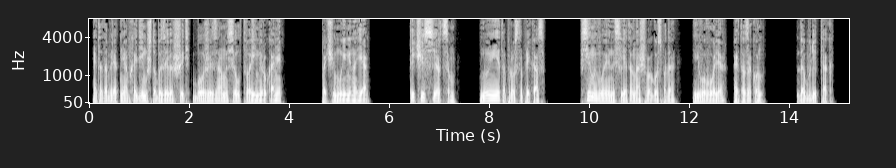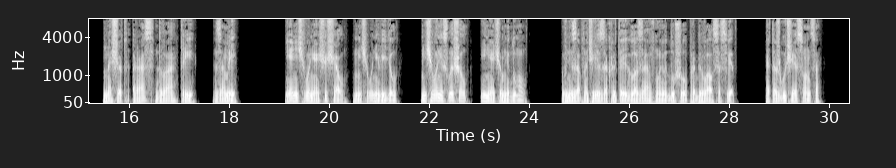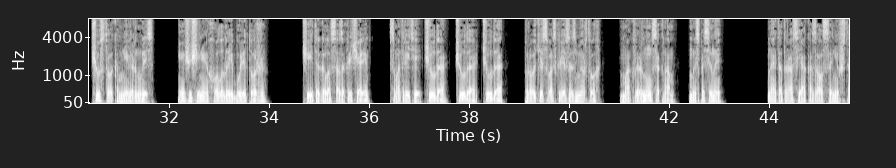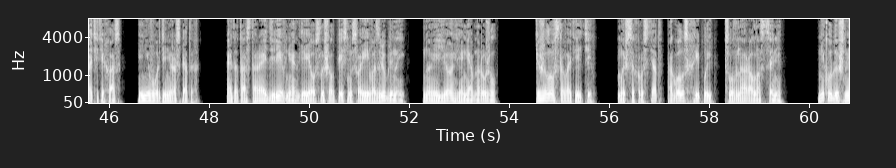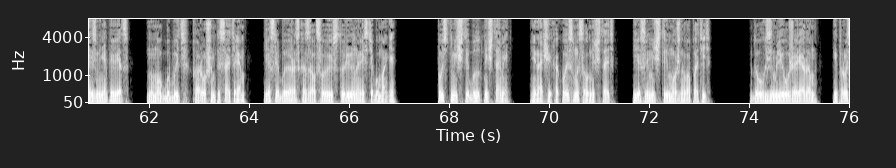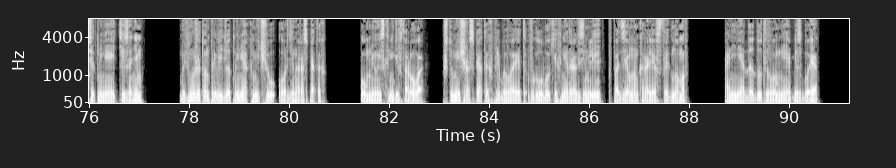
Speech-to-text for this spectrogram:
Этот обряд необходим, чтобы завершить Божий замысел твоими руками. Почему именно я? Ты чист сердцем, ну и это просто приказ. Все мы воины света нашего Господа, его воля — это закон. Да будет так. На счет раз, два, три. Замри. Я ничего не ощущал, ничего не видел, ничего не слышал и ни о чем не думал. Внезапно через закрытые глаза в мою душу пробивался свет. Это жгучее солнце. Чувства ко мне вернулись. И ощущение холода и боли тоже. Чьи-то голоса закричали. «Смотрите, чудо, чудо, чудо! Прокис воскрес из мертвых, Маг вернулся к нам. Мы спасены. На этот раз я оказался не в штате Техас и не в Ордене Распятых. Это та старая деревня, где я услышал песню своей возлюбленной, но ее я не обнаружил. Тяжело вставать и идти. Мышцы хрустят, а голос хриплый, словно орал на сцене. Никудышный из меня певец, но мог бы быть хорошим писателем, если бы рассказал свою историю на листе бумаги. Пусть мечты будут мечтами, Иначе какой смысл мечтать, если мечты можно воплотить? Дух земли уже рядом и просит меня идти за ним. Быть может, он приведет меня к мечу Ордена Распятых. Помню из книги второго, что меч Распятых пребывает в глубоких недрах земли в подземном королевстве гномов. Они не отдадут его мне без боя.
